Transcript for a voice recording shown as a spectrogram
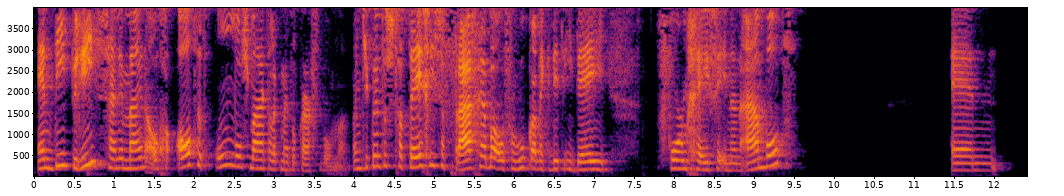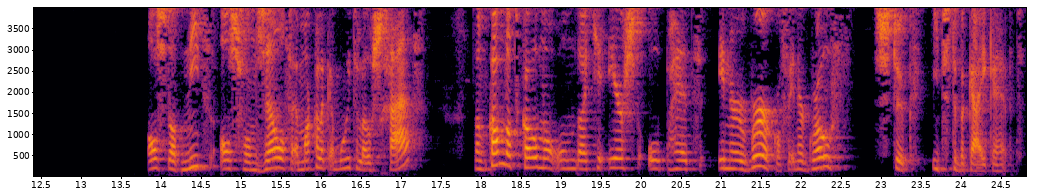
En die drie zijn in mijn ogen altijd onlosmakelijk met elkaar verbonden. Want je kunt een strategische vraag hebben over hoe kan ik dit idee vormgeven in een aanbod. En als dat niet als vanzelf en makkelijk en moeiteloos gaat, dan kan dat komen omdat je eerst op het inner work of inner growth stuk iets te bekijken hebt.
